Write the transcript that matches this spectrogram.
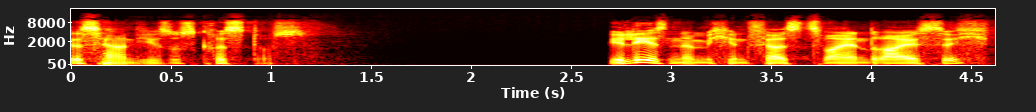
des Herrn Jesus Christus. Wir lesen nämlich in Vers 32,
